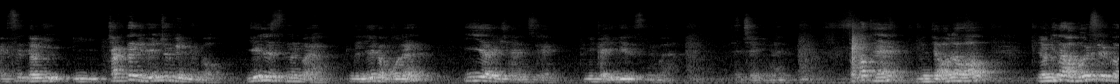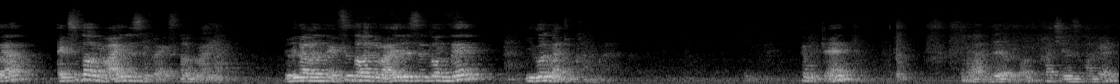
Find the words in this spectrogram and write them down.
x 여기 이 짝대기 왼쪽에 있는 거 얘를 쓰는 거야. 근데 얘가 뭐래? 2야의 자연수래. 그러니까 1을 쓰는 거야. 대체 여기는 똑같아. 이제 어려워. 여기다가 뭘 쓸 거야? x 더하기 y를 쓸 거야. x 더하기 y. 여기다가는 x 더하기 y를 쓸 건데 이걸 만족하는 거야. 해볼게. 잘안 돼요 이거. 같이 연습하게.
